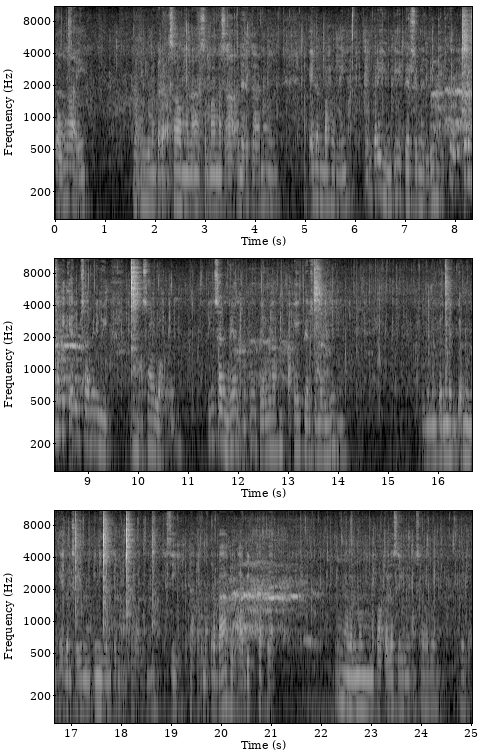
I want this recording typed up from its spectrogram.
Ikaw nga eh. Nung hindi man ng asawa mo na sumama sa Amerikano eh. Nakialam ba kami? Siyempre hindi, personal yun. Ikaw, huwag ka rin makikialam sa amin ni ng asawa ko. Pinsan mo yan, oo, pero wala akong pake, personal yan eh. Hindi naman kami nag, ano, nakialam sa'yo nung iniwan ka ng asawa mo. Kasi wala ka naman trabaho, adik ka pa. Hmm, wala naman mapapala sa'yo yung asawa mo. Wala.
